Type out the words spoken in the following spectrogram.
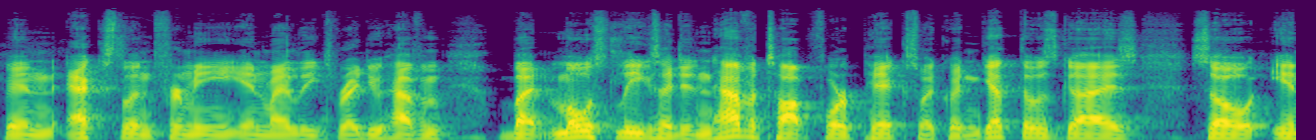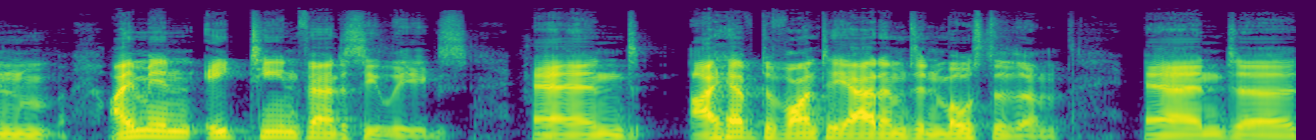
been excellent for me in my leagues where I do have him. But most leagues, I didn't have a top four pick, so I couldn't get those guys. So in I'm in 18 fantasy leagues, and I have Davante Adams in most of them. And uh,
